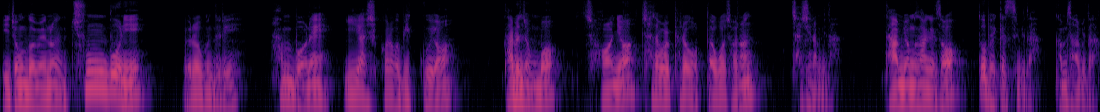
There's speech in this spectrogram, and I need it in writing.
이 정도면은 충분히 여러분들이 한 번에 이해하실 거라고 믿고요. 다른 정보 전혀 찾아볼 필요가 없다고 저는 자신합니다. 다음 영상에서 또 뵙겠습니다. 감사합니다.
